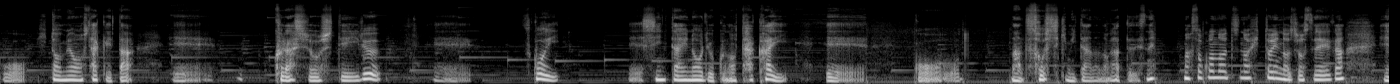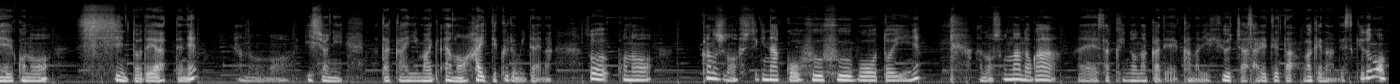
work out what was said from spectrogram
こう人目を避けた、えー、暮らしをしている、えー、すごい、身体能力の高い、えー、こうなんて組織みたいなのがあってですね、まあ、そこのうちの一人の女性が、え、この信と出会ってねあの一緒に戦いに、ま、あの入ってくるみたいな。そうこの彼女の不思議なこう風風貌といいねあのそんなのが、えー、作品の中でかなりフューチャーされてたわけなんですけども。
